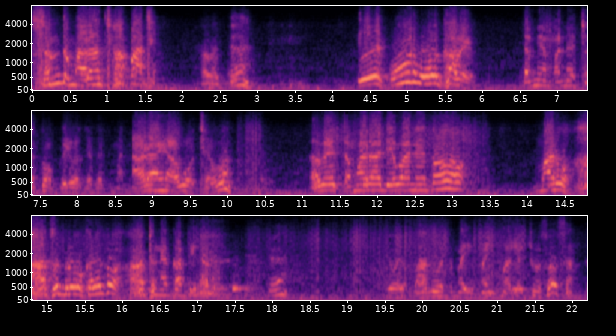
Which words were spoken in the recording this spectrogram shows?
સંત મારા છાપા છે? એ કોણ ઓળખાવે? તમે મને છતો કર્યો જગતમાં? નારાયણ આવો છે હવે તમારા જેવાને તો મારો હાથ દ્રોહ કરે તો હાથ ને કાપી નાખો. ભાગવતમાં મહિમા લખ્યો છો સંત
